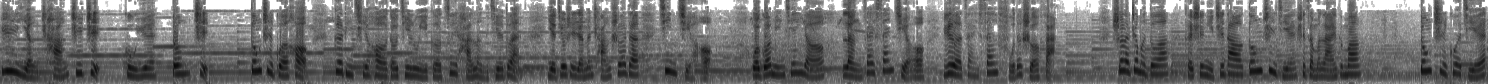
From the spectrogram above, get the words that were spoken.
日影长之至，故曰冬至。冬至过后，各地气候都进入一个最寒冷的阶段，也就是人们常说的禁酒。我国民间有“冷在三九，热在三伏”的说法。说了这么多，可是你知道冬至节是怎么来的吗？冬至过节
